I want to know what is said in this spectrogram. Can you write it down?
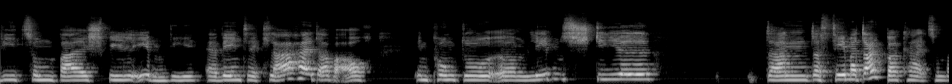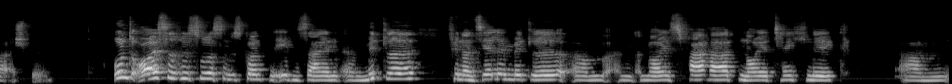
wie zum Beispiel eben die erwähnte Klarheit, aber auch in puncto ähm, Lebensstil, dann das Thema Dankbarkeit zum Beispiel. Und äußere Ressourcen, das könnten eben sein äh, Mittel, finanzielle Mittel, ähm, ein neues Fahrrad, neue Technik, ähm,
